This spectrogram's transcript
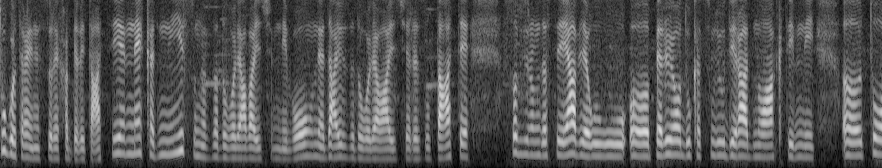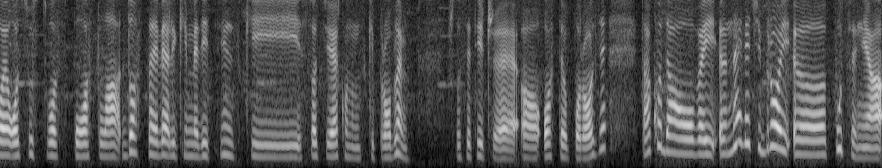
Dugotrajne su rehabilitacije, nekad nisu na zadovoljavajućem nivou, ne daju zadovoljavajuće rezultate. S obzirom da se javlja u periodu kad su ljudi radno aktivni, to je odsustvo s posla, dosta je veliki medicinski i socioekonomski problem što se tiče osteoporoze. Tako da ovaj, najveći broj pucanja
